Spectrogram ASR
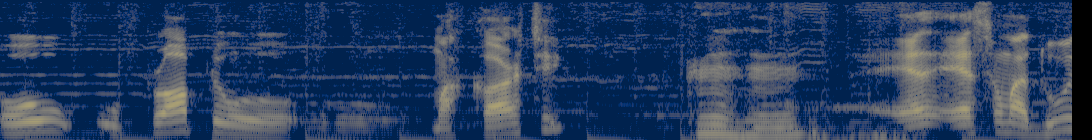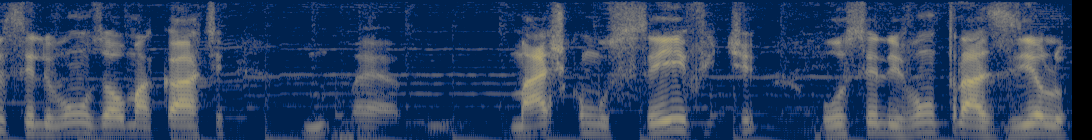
ou o próprio o McCarthy. Uhum. É, essa é uma dúvida, se eles vão usar o McCarthy é, mais como safety ou se eles vão trazê-lo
